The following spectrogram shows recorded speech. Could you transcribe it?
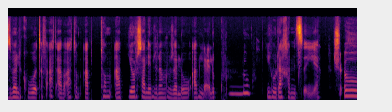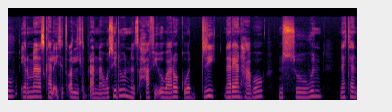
ዝበልክዎ ጥፍኣት ኣብኣቶም ኣብቶም ኣብ የሩሳሌም ዝነብሩ ዘለዉ ኣብ ልዕሊ ኩሉ ይሁዳ ከምጽእ እየ። ሽዑ ኤርምያስ ካልኣይቲ ጥቕልልቲ ብራና ወሲዱ ንጸሓፊኡ ባሮክ ወዲ ነርያን ሃቦ፣ ንሱ እውን ነተን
